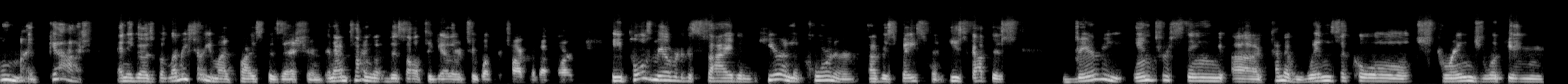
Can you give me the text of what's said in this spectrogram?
oh my gosh. And he goes, but let me show you my prized possession. And I'm tying this all together to what we're talking about, Mark. He pulls me over to the side, and here in the corner of his basement, he's got this very interesting, uh, kind of whimsical, strange looking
